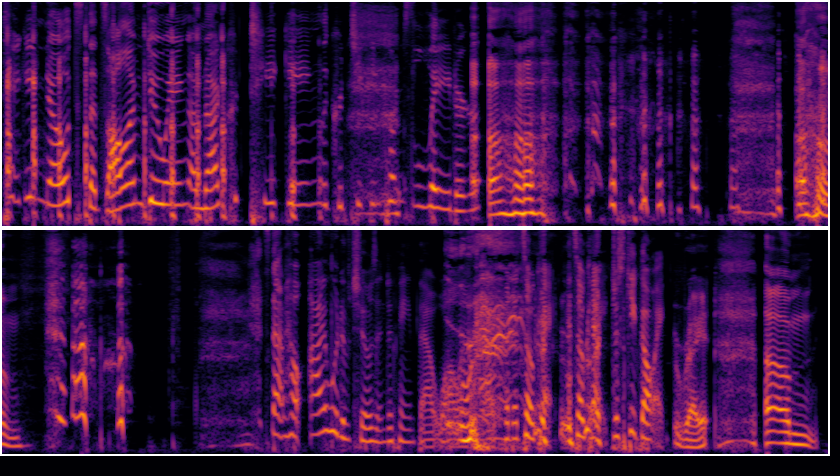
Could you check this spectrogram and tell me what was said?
taking notes. That's all I'm doing. I'm not critiquing. The critiquing comes later. Uh huh. um. It's not how I would have chosen to paint that wall, but it's okay. It's okay. Just keep going. Right. Um.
